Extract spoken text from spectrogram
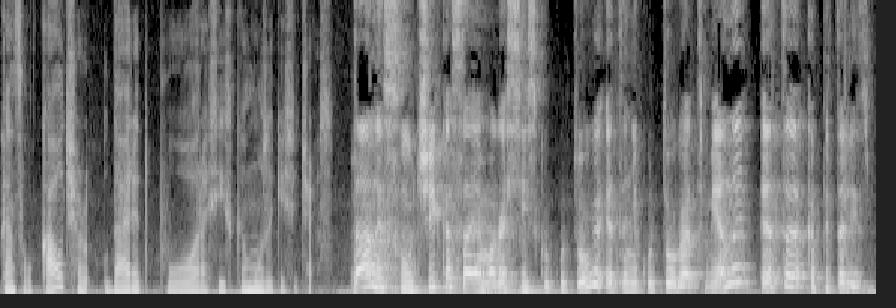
cancel culture ударит по российской музыке сейчас? Данный случай касаемо российской культуры, это не культура отмены, это капитализм.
